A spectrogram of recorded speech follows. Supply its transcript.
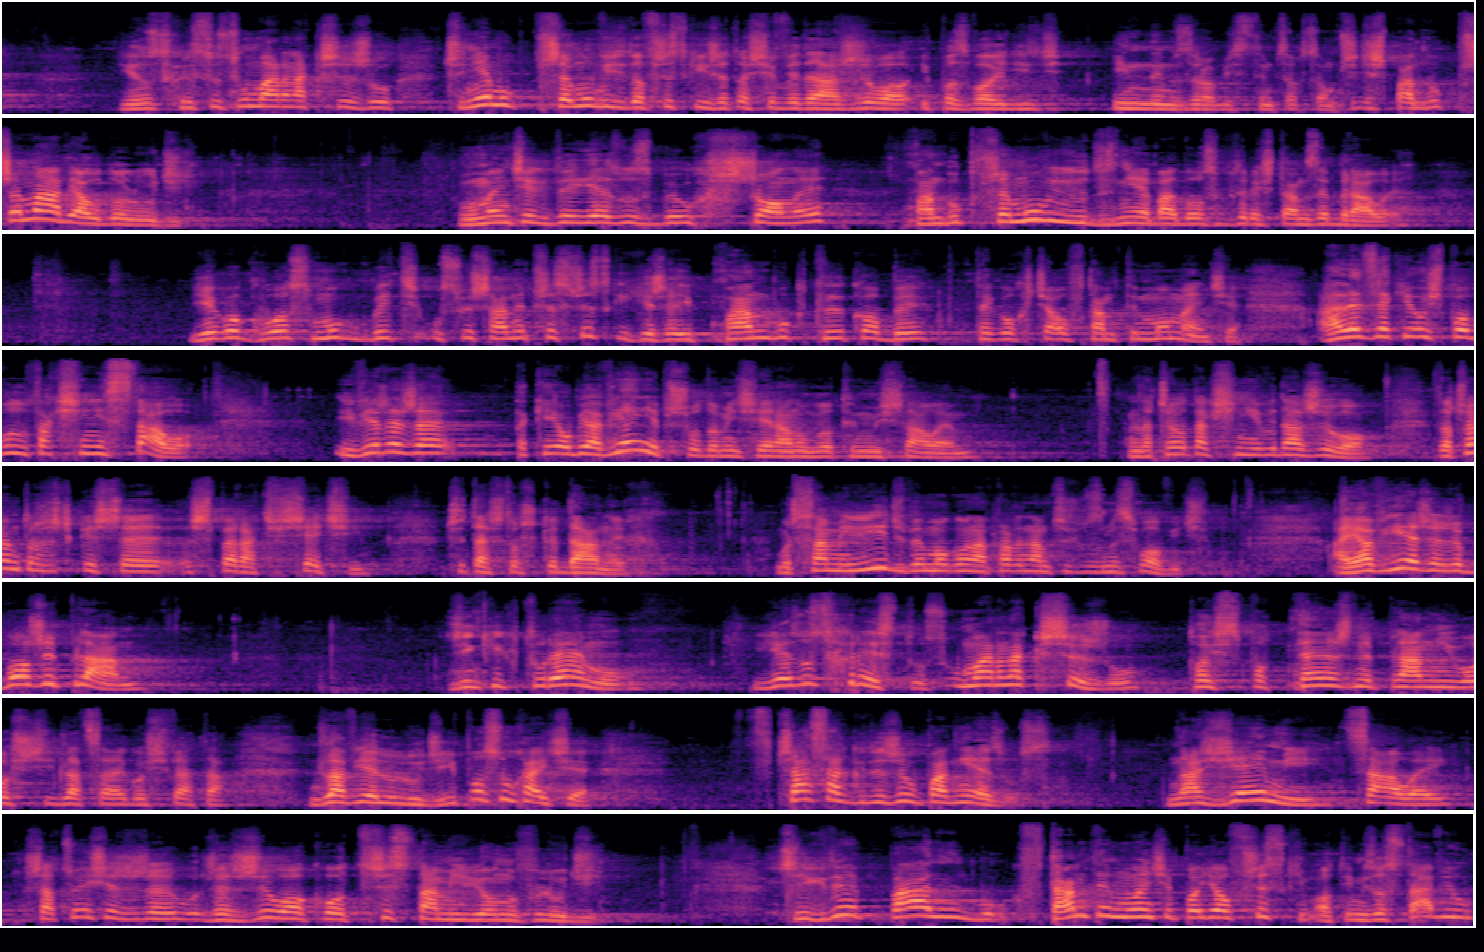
Jezus Chrystus umarł na krzyżu, czy nie mógł przemówić do wszystkich, że to się wydarzyło i pozwolić innym zrobić z tym, co chcą? Przecież Pan Bóg przemawiał do ludzi. W momencie, gdy Jezus był chrzczony, Pan Bóg przemówił z nieba do osób, które się tam zebrały. Jego głos mógł być usłyszany przez wszystkich, jeżeli Pan Bóg tylko by tego chciał w tamtym momencie. Ale z jakiegoś powodu tak się nie stało. I wierzę, że takie objawienie przyszło do mnie dzisiaj rano, gdy o tym myślałem. Dlaczego tak się nie wydarzyło? Zacząłem troszeczkę jeszcze szperać w sieci, czytać troszkę danych, bo czasami liczby mogą naprawdę nam coś uzmysłowić. A ja wierzę, że Boży plan, dzięki któremu Jezus Chrystus umarł na krzyżu, to jest potężny plan miłości dla całego świata, dla wielu ludzi. I posłuchajcie, w czasach, gdy żył Pan Jezus, na ziemi całej szacuje się, że, że żyło około 300 milionów ludzi. Czyli gdy Pan Bóg w tamtym momencie powiedział wszystkim o tym i zostawił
